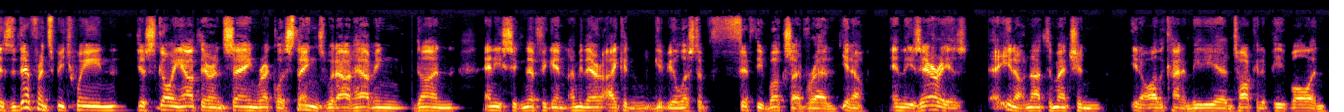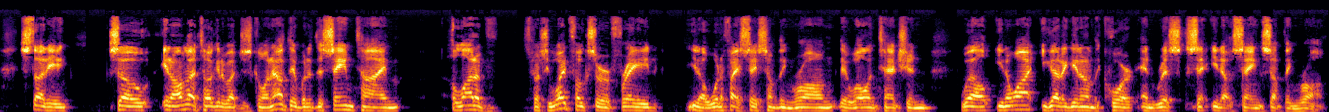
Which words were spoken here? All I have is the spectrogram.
there's a difference between just going out there and saying reckless things without having done any significant. I mean, there I can give you a list of 50 books I've read, you know, in these areas, eh, you know, not to mention, you know, all the kind of media and talking to people and studying. So, you know, I'm not talking about just going out there, but at the same time, a lot of, especially white folks, are afraid. You know, what if I say something wrong? They're well intentioned. Well, you know what? You got to get on the court and risk, you know, saying something wrong.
